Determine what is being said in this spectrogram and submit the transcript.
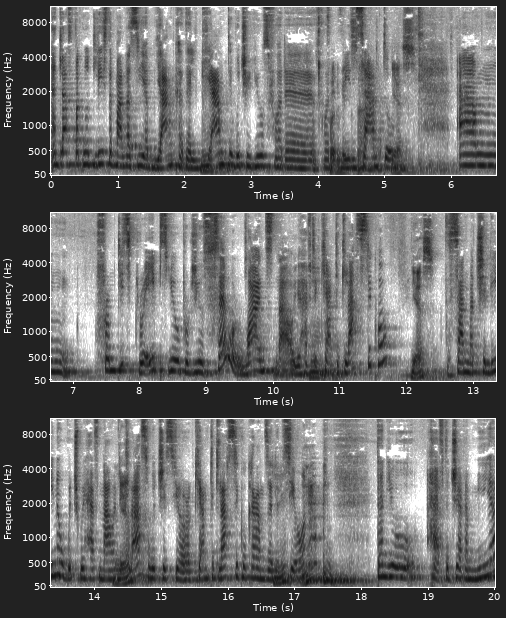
And last but not least, the Malvasia Bianca del Chianti, which you use for the for, Mm-hmm. For the, the Vin Vinsanto, Santo. yes. Um, from these grapes, you produce several wines now. You have Mm-hmm. the Chianti Classico, Yes. the San Marcellino, which we have now in the Yeah. Mm-hmm. class, which is your Chianti Classico Gran Selezione. then you have the Geremia,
